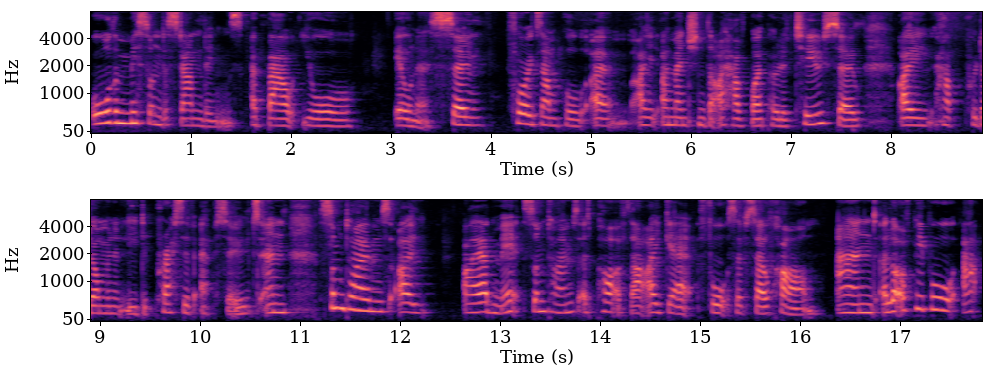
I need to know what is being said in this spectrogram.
all the misunderstandings about your illness. So for example, um, I, I, mentioned that I have bipolar 2, so I have predominantly depressive episodes, and sometimes I I admit sometimes as part of that I get thoughts of self harm, and a lot of people at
